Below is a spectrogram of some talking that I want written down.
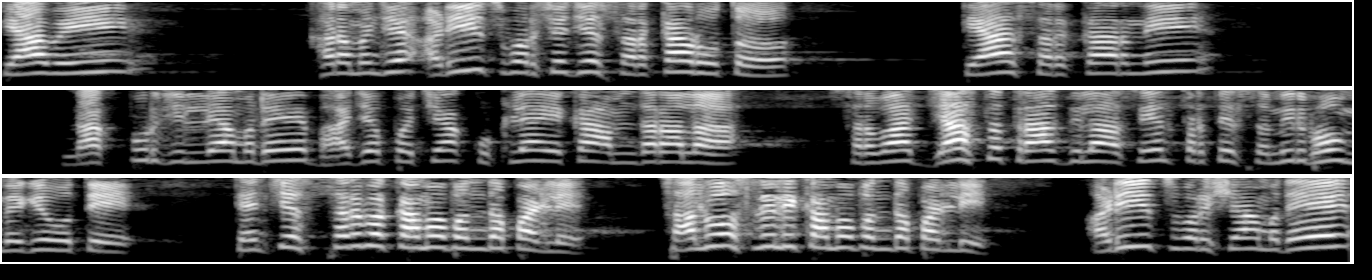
त्यावेळी खरं म्हणजे अडीच वर्ष जे सरकार होतं त्या सरकारने नागपूर जिल्ह्यामध्ये भाजपच्या कुठल्या एका आमदाराला सर्वात जास्त त्रास दिला असेल तर ते समीर भाऊ मेघे होते. त्यांचे सर्व कामं बंद पाडले. चालू असलेली कामं बंद पाडली. अडीच वर्षामध्ये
